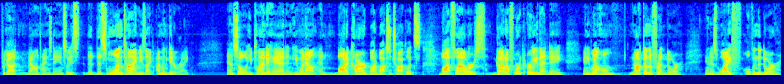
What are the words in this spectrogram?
forgot Valentine's Day. And so he's, this one time, he's like, I'm going to get it right. And so he planned ahead and he went out and bought a card, bought a box of chocolates, bought flowers, got off work early that day, and he went home, knocked on the front door, and his wife opened the door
